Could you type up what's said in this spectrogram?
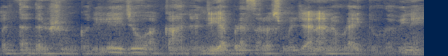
બધા દર્શન કરી લેજો. આ કાનાજી આપણા સરસ મજાના નવડાઈ દોડાવીને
